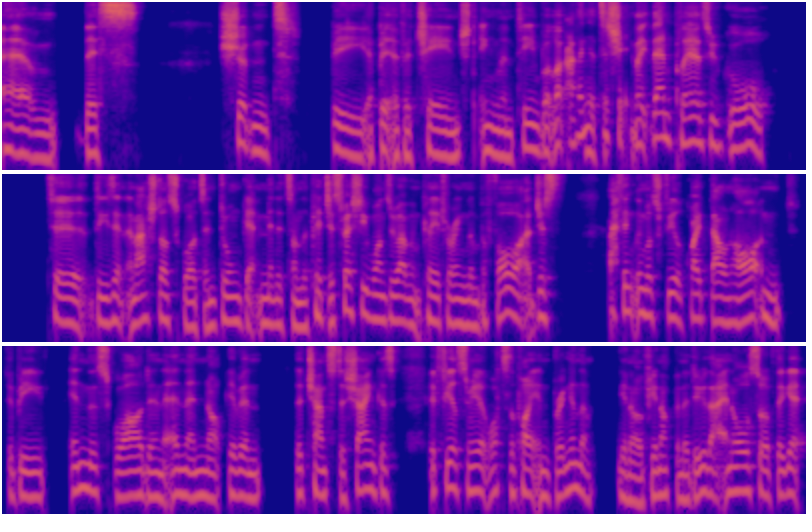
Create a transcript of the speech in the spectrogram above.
um, this shouldn't be a bit of a changed England team. But look, I think it's a shame. Like them players who go to these international squads and don't get minutes on the pitch, especially ones who haven't played for England before. I just I think they must feel quite downhearted to be in the squad and, and then not given the chance to shine because it feels to me like what's the point in bringing them, you know, if you're not going to do that. And also if they get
